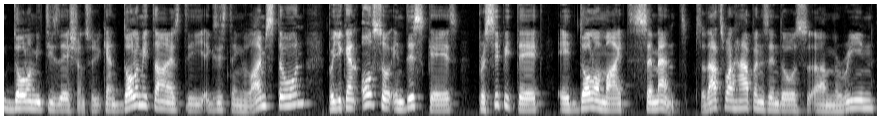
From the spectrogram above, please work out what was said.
dolomitization. So you can dolomitize the existing limestone, but you can also, in this case, precipitate a dolomite cement. So that's what happens in those uh, marine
